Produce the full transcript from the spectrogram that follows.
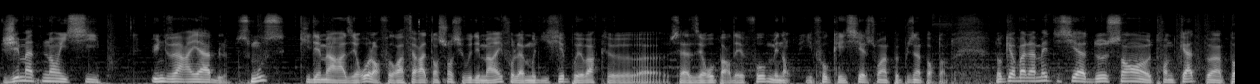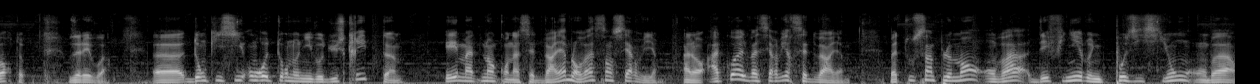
J'ai maintenant ici une variable smooth qui démarre à 0. Alors il faudra faire attention si vous démarrez, il faut la modifier. Vous pouvez voir que euh, c'est à 0 par défaut, mais non, il faut qu'ici elle soit un peu plus importante. Donc on va la mettre ici à 234, peu importe, vous allez voir. Euh, donc ici on retourne au niveau du script. Et maintenant qu'on a cette variable, on va s'en servir. Alors, à quoi elle va servir cette variable? Bah, Tout simplement, on va définir une position. On va,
